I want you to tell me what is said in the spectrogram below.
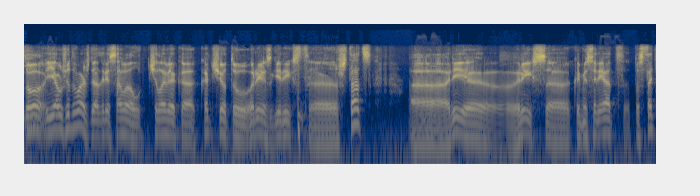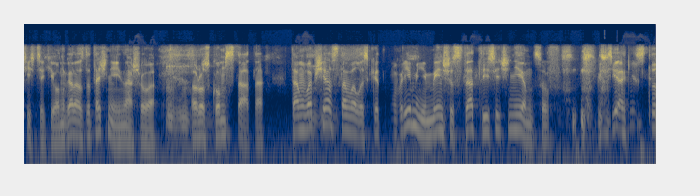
то я уже дважды адресовал человека к отчету Рейхсгерихстштадтс, э, Рейхскомиссариат по статистике, он гораздо точнее нашего Роскомстата. Там вообще оставалось к этому времени меньше 100 тысяч немцев. Где они 100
